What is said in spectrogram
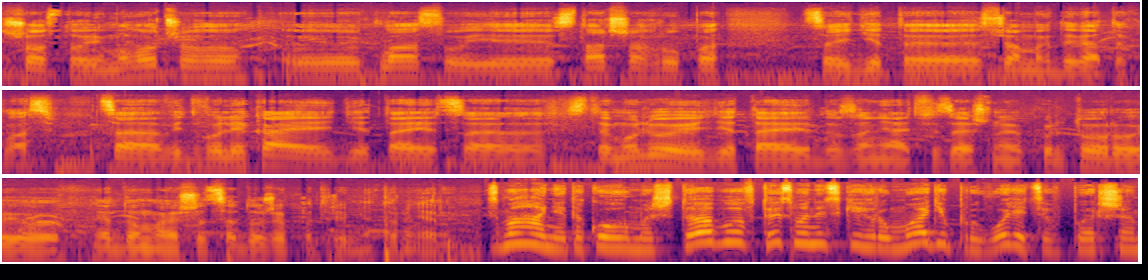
6 і молодшого е, класу, і старша група це діти 7-9 класів. Це відволікає дітей, це стимулює дітей до занять фізичною культурою. Я думаю, що це дуже потрібні турніри. Змагання такого масштабу в Тисменницькій громаді проводяться вперше.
